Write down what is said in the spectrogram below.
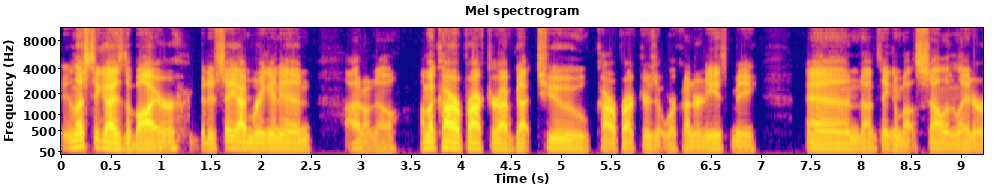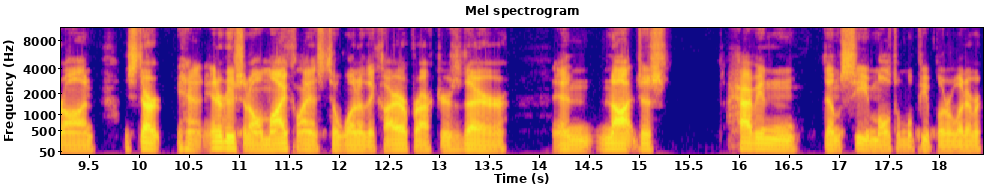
unless the guy's the buyer, but if say I'm bringing in, I don't know, I'm a chiropractor, I've got two chiropractors that work underneath me, and I'm thinking about selling later on. Start introducing all my clients to one of the chiropractors there, and not just having them see multiple people or whatever.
